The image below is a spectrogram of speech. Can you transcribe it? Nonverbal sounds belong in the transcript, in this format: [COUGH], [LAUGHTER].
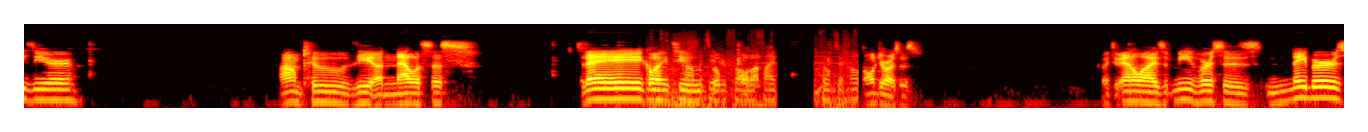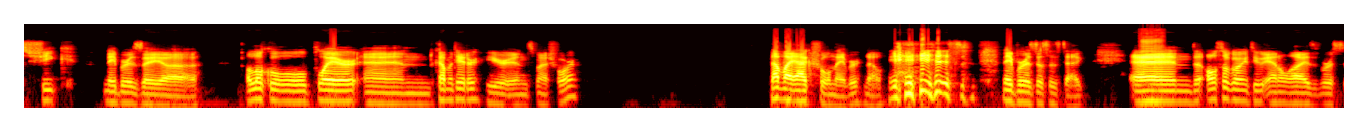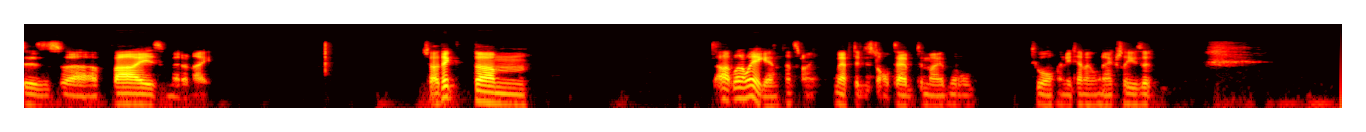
easier. On to the analysis. Today, going to... Oh, all hold on. fine folks. Hold your horses. Going to analyze me versus Neighbors. Sheik. Neighbor is a, uh, a local player and commentator here in Smash 4. Not my actual neighbor, no. His [LAUGHS] neighbor is just his tag. And also going to analyze versus uh, Fye's Meta Knight. So I think um Oh, it went away again. That's fine. I have to just alt tab to my little tool anytime I want to actually use it.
